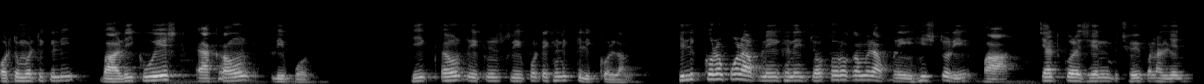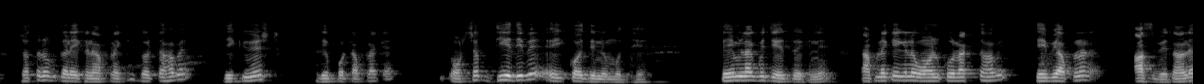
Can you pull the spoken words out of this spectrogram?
অটোমেটিক্যালি বা request account report account request report এখানে ক্লিক করলাম। ক্লিক করার পর আপনি এখানে যত রকমের আপনি হিস্টোরি বা চ্যাট করেছেন, ছবি পাঠালেন, যত রকমের এখানে আপনাকে কী করতে হবে? রিকোয়েস্ট রিপোর্ট আপনাকে হোয়াটসঅ্যাপ দিয়ে দেবে এই কয়দিনের মধ্যে। টাইম লাগবে যেহেতু এখানে। আপনাকে এগুলো অন করে রাখতে হবে। তেবি আপনার আসবে নাহলে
